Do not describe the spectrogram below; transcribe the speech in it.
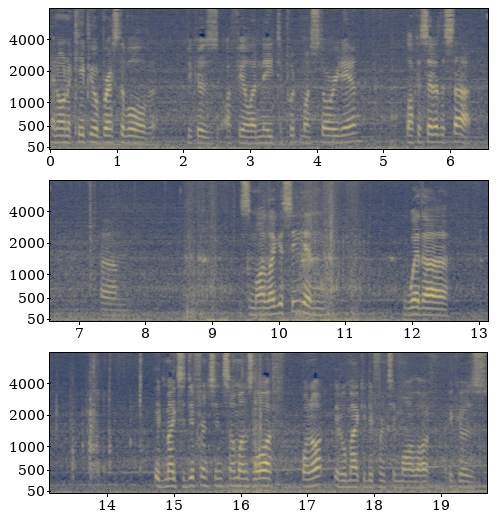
and I want to keep you abreast of all of it because I feel I need to put my story down, like I said at the start. Um, this is my legacy, and whether it makes a difference in someone's life or not, it'll make a difference in my life because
